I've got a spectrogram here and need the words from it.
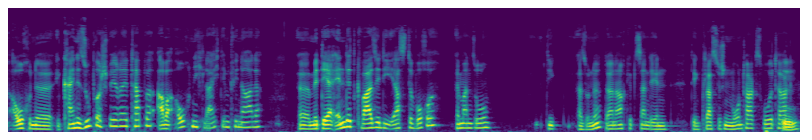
auch eine, keine super schwere Etappe, aber auch nicht leicht im Finale. Äh, mit der endet quasi die erste Woche, wenn man so die, also ne, danach gibt es dann den, den klassischen Montagsruhetag. Mhm.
